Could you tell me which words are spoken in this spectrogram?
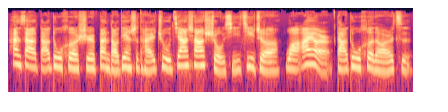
汉萨达杜赫是半岛电视台驻加沙首席记者瓦埃尔达杜赫的儿子。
